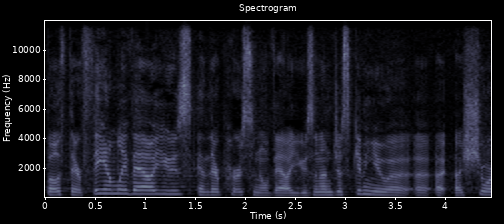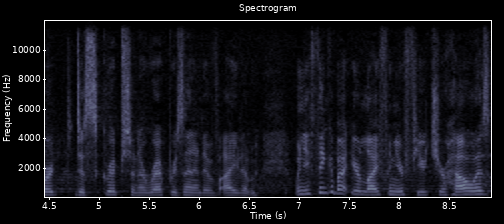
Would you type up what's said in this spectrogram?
Both their family values and their personal values. And I'm just giving you a, a, a, short description, a representative item. When you think about your life and your future, how is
